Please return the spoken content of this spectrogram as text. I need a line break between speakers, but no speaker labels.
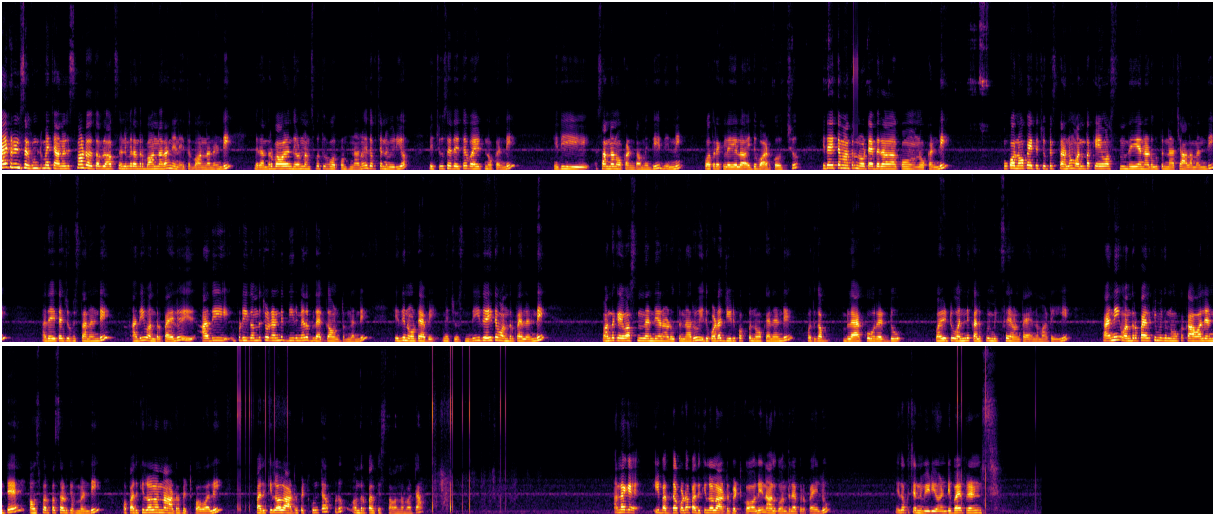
Hi friends welcome to my channel smart అవుతా blogs అండి. మీరు అందరూ బాగున్నారా? నేనైతే బాగున్నానండి. మీరు అందరూ బాగాలని దేవుడు మనస్ఫూర్తిగా కోరుకుంటున్నాను. ఇది ఒక చిన్న వీడియో. మీరు చూసేదైతే వైట్ నోక్ ఇది సన్న నోక్ అంటాం ఇది. దీన్ని పూతరేకలేయలో ఇది వాడుకోవచ్చు. ఇదైతే మాత్రం నూట యాభై రకం నోక్ ఇంకో నోక అయితే చూపిస్తాను. వందకి ఏమొస్తుంది అని అడుగుతున్నారు చాలామంది. అదైతే చూపిస్తానండి. అది వంద రూపాయలు. అది ఇప్పుడు ఇది ఉంది చూడండి దీని మీద బ్లాక్గా ఉంటుందండి. ఇది నూట యాభై మీరు చూసింది. ఇది అయితే వంద రూపాయలండి. వందకి ఏమొస్తుందండి అని అడుగుతున్నారు. ఇది కూడా జీడిపప్పు నూకేనండి. కొద్దిగా బ్లాక్ రెడ్ వైట్ అన్నీ కలిపి మిక్స్ అయి ఉంటాయన్నమాట ఇవి కానీ వంద రూపాయలకి మీకు నూక కావాలి అంటే హౌస్ పర్పస్ వాడికి ఇవ్వండి. ఒక పది కిలోలన్న ఆర్డర్ పెట్టుకోవాలి. పది కిలోలు ఆర్డర్ పెట్టుకుంటే అప్పుడు వంద రూపాయలకి ఇస్తామన్నమాట. అలాగే ఈ బద్ద కూడా పది కిలోలు ఆర్డర్ పెట్టుకోవాలి నాలుగు వందల యాభై రూపాయలు. ఇది ఒక చిన్న వీడియో అండి. Bye friends.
